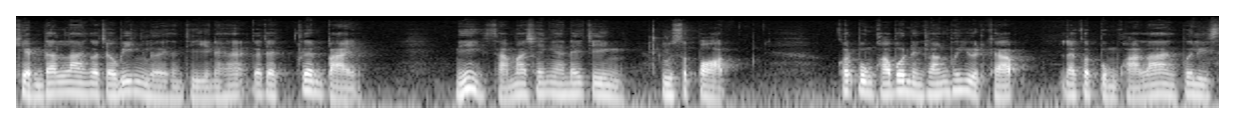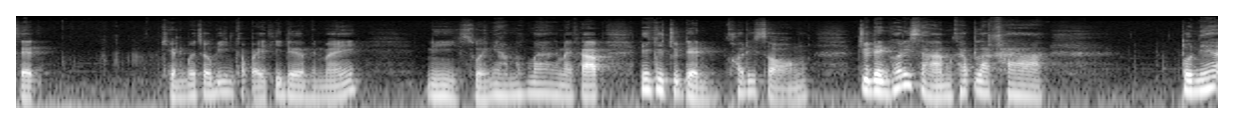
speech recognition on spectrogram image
เข็มด้านล่างก็จะวิ่งเลยทันทีนะฮะ ก็จะเคลื่อนไป นี่สามารถใช้งานได้จริง ดูสปอร์ต กดปุ่มขวาบน 1 ครั้งเพื่อหยุดครับ และกดปุ่มขวาล่างเพื่อรีเซ็ต เข็มก็จะวิ่งกลับไปที่เดิมเห็นไหม นี่สวยงามมากๆนะครับ นี่คือจุดเด่นข้อที่ 2 จุดเด่นข้อที่3ครับราคา ตัวเนี้ย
